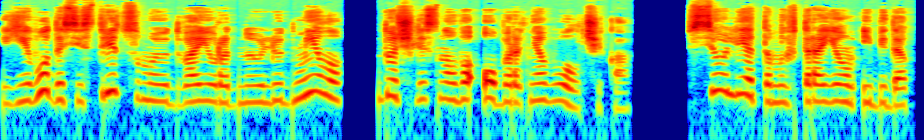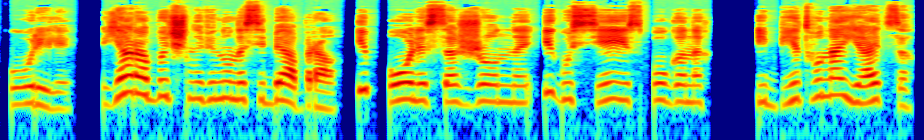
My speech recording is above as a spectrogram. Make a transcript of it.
Его да сестрицу мою двоюродную Людмилу, дочь лесного оборотня Волчика. Все лето мы втроем и бедокурили. Яр обычно вину на себя брал, и поле сожженное, и гусей испуганных, и битву на яйцах.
